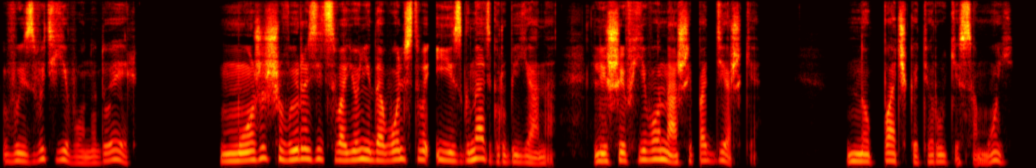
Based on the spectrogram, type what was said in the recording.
вызвать его на дуэль. Можешь выразить свое недовольство и изгнать грубияна, лишив его нашей поддержки. Но пачкать руки самой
